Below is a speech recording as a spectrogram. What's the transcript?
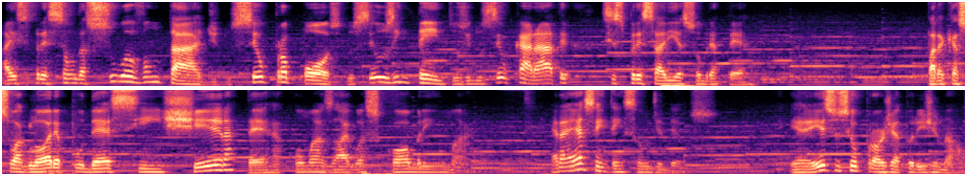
a expressão da sua vontade, do seu propósito, dos seus intentos e do seu caráter se expressaria sobre a terra. Para que a sua glória pudesse encher a terra como as águas cobrem o mar. Era essa a intenção de Deus. É esse o seu projeto original.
